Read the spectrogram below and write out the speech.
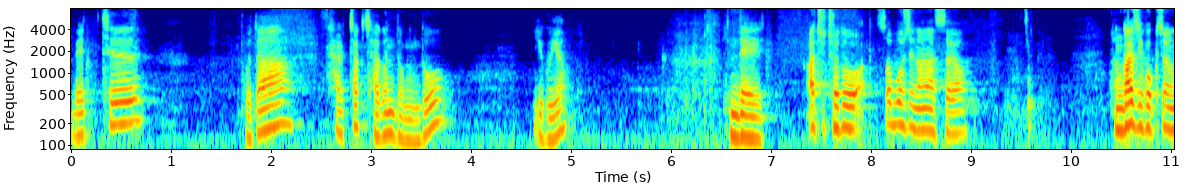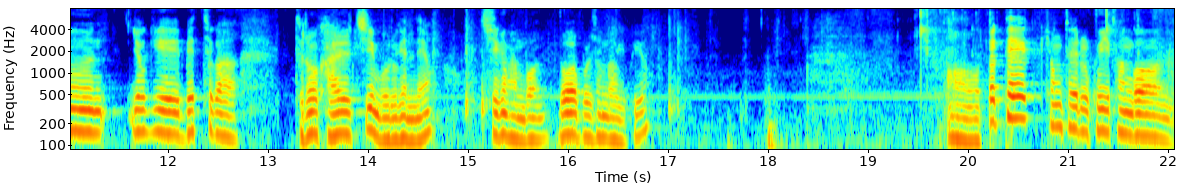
매트보다 살짝 작은 정도이고요. 근데 아직 저도 써보진 않았어요. 한 가지 걱정은 여기에 매트가 들어갈지 모르겠네요. 지금 한번 넣어볼 생각이고요. 어, 백팩 형태를 구입한 건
